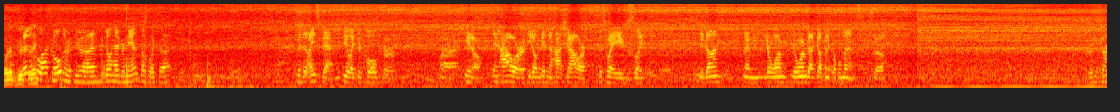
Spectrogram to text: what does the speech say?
Was it good That today? is a lot colder if you uh, don't have your hands up like that. With an ice bath, you feel like you're cold for, uh, you know, an hour if you don't get in a hot shower. This way, you're just like, you're done, and you're warm. You're warm back up in a couple minutes. So Ready, sir?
